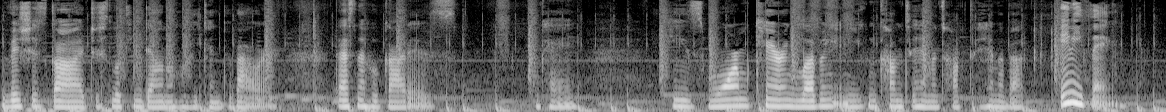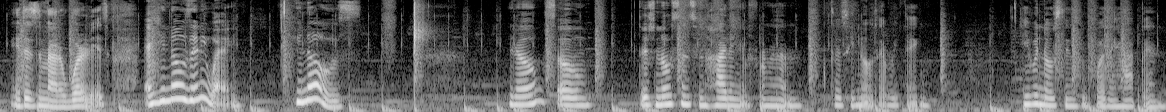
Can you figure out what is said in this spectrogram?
vicious God just looking down on who he can devour. That's not who God is. Okay? He's warm, caring, loving, and you can come to him and talk to him about anything. It doesn't matter what it is. And he knows anyway. He knows. You know? So there's no sense in hiding it from him because he knows everything. Even those things before they happen.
